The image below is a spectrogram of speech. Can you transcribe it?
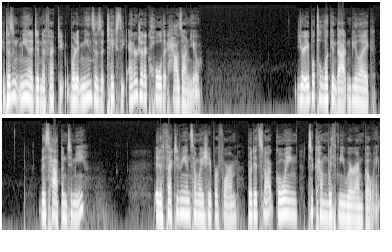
It doesn't mean it didn't affect you. What it means is it takes the energetic hold it has on you. You're able to look at that and be like, this happened to me. It affected me in some way, shape, or form, but it's not going to come with me where I'm going.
